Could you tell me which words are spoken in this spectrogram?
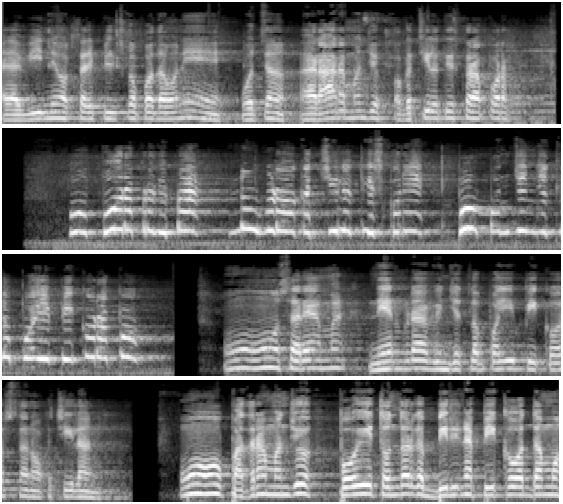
ఆ, వీడిని ఒకసారి పిలుచుకోపోదామని వచ్చాను. రారా మంజు ఒక చీర తీసుకురా పోరా. సరే అమ్మా. నేను కూడా వింజట్లో పోయి పీక వస్తాను ఒక చీలాని ఓ, పదరా మంజు. పోయి తొందరగా బిరిన పీక వద్దాము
